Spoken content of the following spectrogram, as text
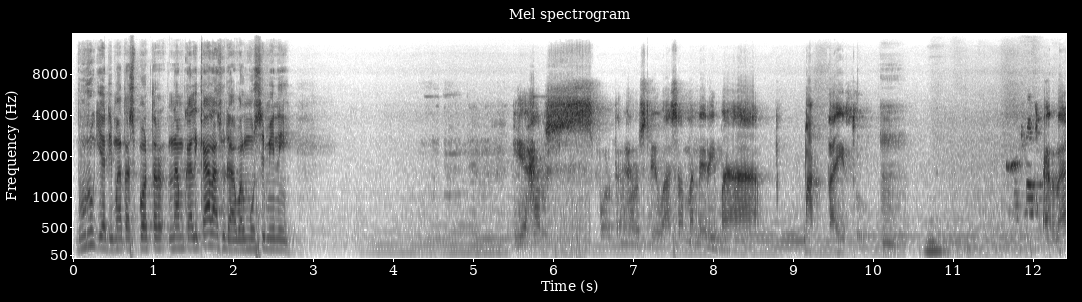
buruk ya di mata supporter enam kali kalah sudah awal musim ini. Ya harus supporter harus dewasa menerima fakta itu. Hmm. karena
